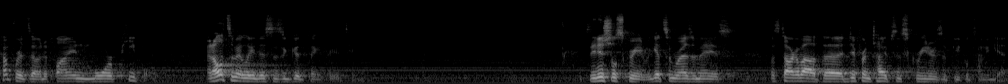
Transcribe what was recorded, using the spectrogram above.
comfort zone to find more people. And ultimately, this is a good thing for your team. It's the initial screen. We get some resumes. Let's talk about the different types of screeners that people tend to get.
